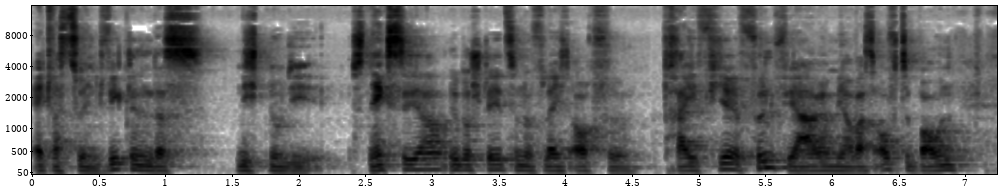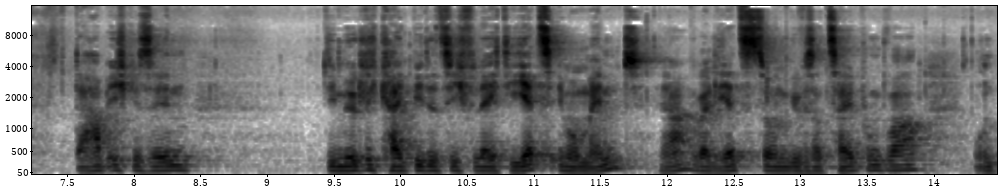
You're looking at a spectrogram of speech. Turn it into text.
etwas zu entwickeln, das nicht nur die, das nächste Jahr übersteht, sondern vielleicht auch für drei, vier, fünf Jahre Jahr was aufzubauen. Da habe ich gesehen, die Möglichkeit bietet sich vielleicht jetzt im Moment, ja, weil jetzt so ein gewisser Zeitpunkt war und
